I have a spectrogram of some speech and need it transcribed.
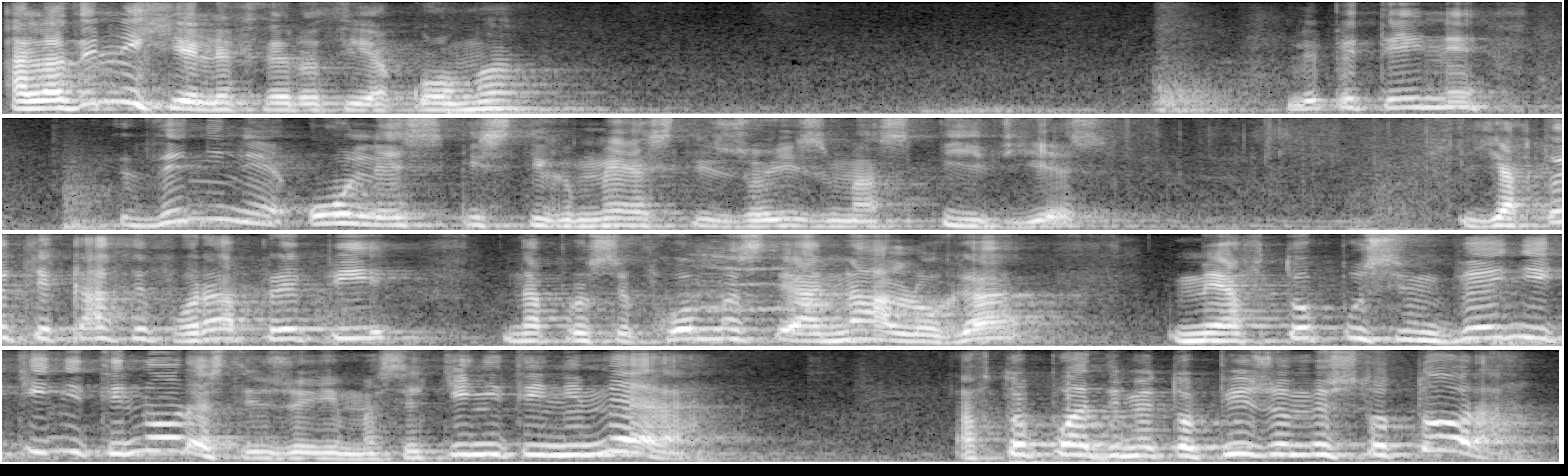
αλλά δεν έχει ελευθερωθεί ακόμα. Βλέπετε είναι δεν είναι όλες οι στιγμές της ζωής μας ίδιες. Γι' αυτό και κάθε φορά πρέπει να προσευχόμαστε ανάλογα με αυτό που συμβαίνει εκείνη την ώρα στη ζωή μας, εκείνη την ημέρα. Αυτό που αντιμετωπίζουμε στο τώρα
